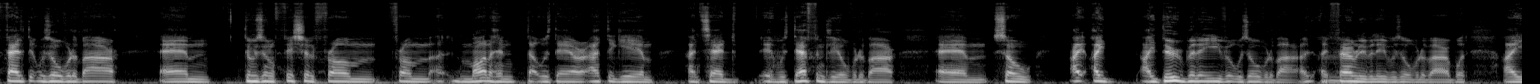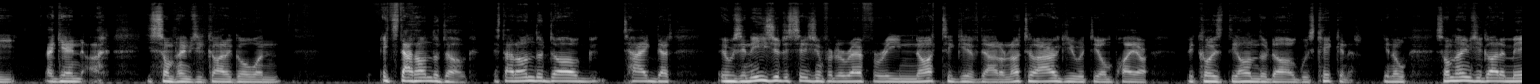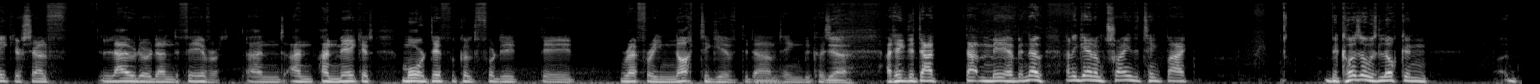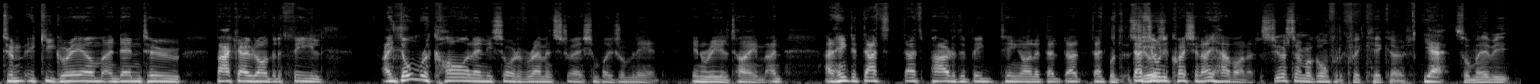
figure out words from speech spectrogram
felt it was over the bar. Um, there was an official from from uh, Monaghan that was there at the game and said it was definitely over the bar. Um, so I, I I do believe it was over the bar. I, I firmly believe it was over the bar. But I again, I, sometimes you gotta go and it's that underdog. It's that underdog tag that it was an easier decision for the referee not to give that or not to argue with the umpire because the underdog was kicking it. You know, sometimes you got to make yourself louder than the favorite and and and make it more difficult for the the referee not to give the damn mm. thing because Yeah. I think that that that may have been now. And again, I'm trying to think back because I was looking to Mickey Graham and then to back out onto the field. I don't recall any sort of remonstration by Drumlane in real time, and I think that that's that's part of the big thing on it. That that, that that's the only question I have on it. Stewartstown we're going for the quick kick out. Yeah, So maybe,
